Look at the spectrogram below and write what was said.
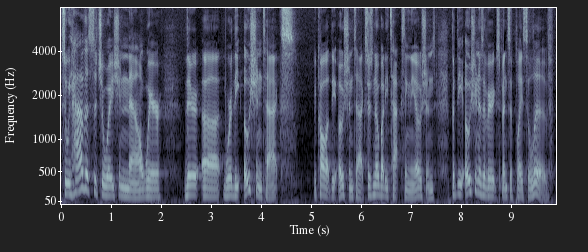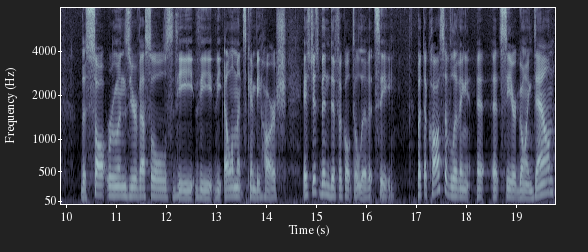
So we have this situation now where there, uh, where the ocean tax, we call it the ocean tax, there's nobody taxing the oceans, but the ocean is a very expensive place to live. The salt ruins your vessels, the, the, the elements can be harsh. It's just been difficult to live at sea. But the costs of living at, at sea are going down,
